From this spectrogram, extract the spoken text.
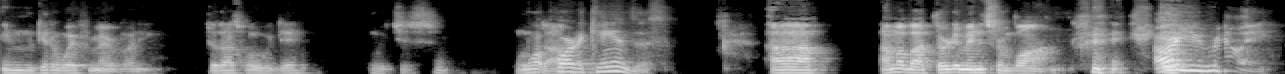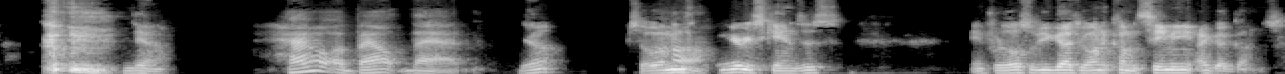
and get away from everybody. So that's what we did. We just. What part of Kansas? Uh, I'm about 30 minutes from Vaughn. Are you really? yeah. How about that? Yeah. So I'm huh. in Marys, Kansas. And for those of you guys who want to come and see me, I got guns.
